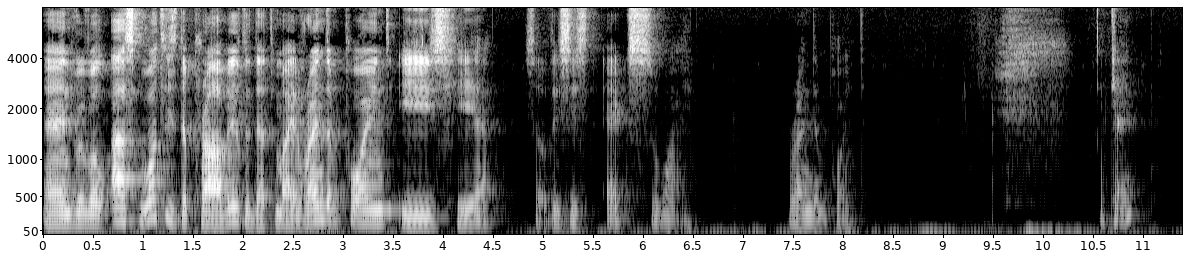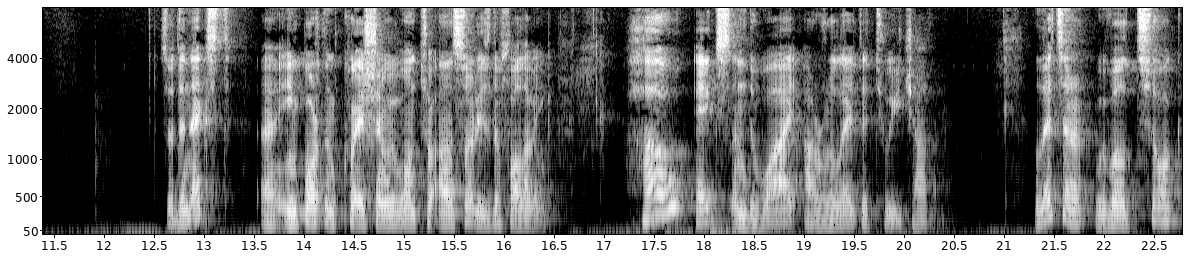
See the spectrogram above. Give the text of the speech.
and we will ask what is the probability that my random point is here. So this is x, y, random point. Okay. So the next uh, important question we want to answer is the following. How x and y are related to each other? Later we will talk,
